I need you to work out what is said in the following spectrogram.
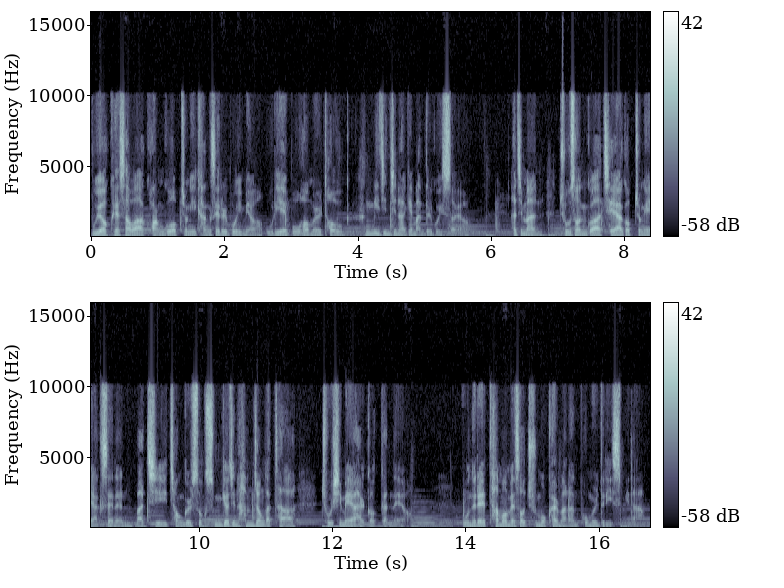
무역회사와 광고업종이 강세를 보이며 우리의 모험을 더욱 흥미진진하게 만들고 있어요. 하지만 조선과 제약업종의 약세는 마치 정글 속 숨겨진 함정 같아 조심해야 할 것 같네요. 오늘의 탐험에서 주목할 만한 보물들이 있습니다.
